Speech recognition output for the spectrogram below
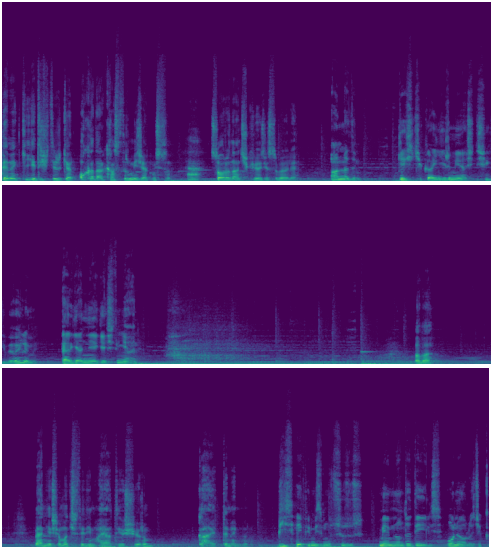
Demek ki yetiştirirken o kadar kastırmayacakmışsın. Ha. Sonradan çıkıyor acısı böyle. Anladım. Geç çıkan 20 yaş dişi gibi öyle mi? Ergenliğe geçtin yani. Baba, ben yaşamak istediğim hayatı yaşıyorum. Gayet de memnunum. Biz hepimiz mutsuzuz. Memnun da değiliz. O ne olacak?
